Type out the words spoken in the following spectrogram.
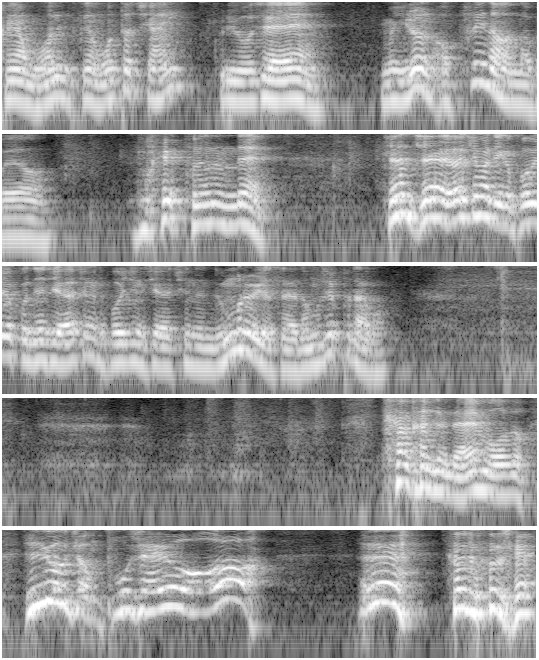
그냥 원 그냥 원터치 아니? 그리고 요새 뭐 이런 어플이 나왔나 봐요. 뭐 보냈는데? 저는 제 여자친구한테 이거 보여줬거든요. 제 여자친구한테 보여주는 제 여자친구는 눈물을 흘렸어요. 너무 슬프다고. 잠깐 전에 애 먹어서 이거 좀 보세요. 에 이거 좀 보세요.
